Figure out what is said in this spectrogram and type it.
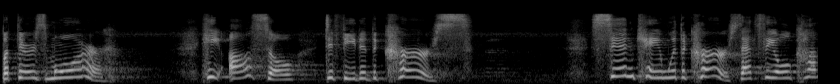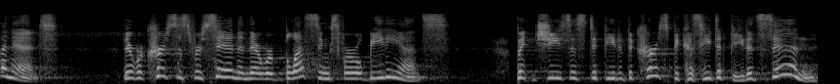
But there's more. He also defeated the curse. Sin came with a curse. That's the old covenant. There were curses for sin and there were blessings for obedience. But Jesus defeated the curse because he defeated sin.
